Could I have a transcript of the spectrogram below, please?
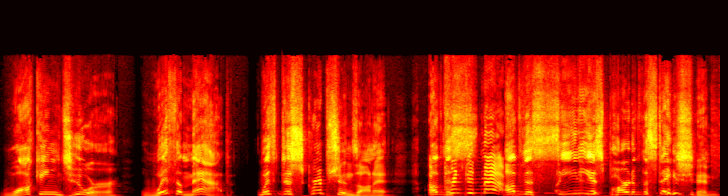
walking tour with a map with descriptions on it of the printed map. of the seediest part of the station?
